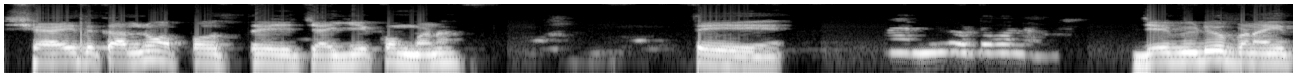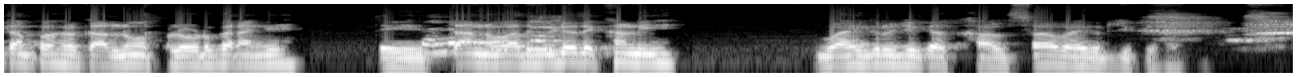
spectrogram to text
ਸ਼ਾਇਦ ਕੱਲ ਨੂੰ ਆਪਾਂ ਉੱਤੇ ਜਾਈਏ ਘੁੰਮਣ। ਤੇ ਜੇ ਵੀਡੀਓ ਬਣਾਈ ਤਾਂ ਆਪਾਂ ਫਿਰ ਕੱਲ ਨੂੰ ਅਪਲੋਡ ਕਰਾਂਗੇ। ਤੇ ਧੰਨਵਾਦ ਵੀਡੀਓ ਦੇਖਣ ਲਈ। ਵਾਹਿਗੁਰੂ ਜੀ ਕਾ ਖਾਲਸਾ ਵਾਹਿਗੁਰੂ ਜੀ ਕੀ ਫਤਿਹ।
